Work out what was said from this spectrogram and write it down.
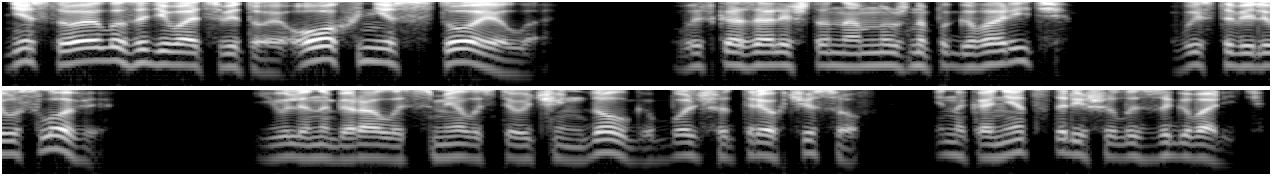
Не стоило задевать святое. Ох, не стоило. Вы сказали, что нам нужно поговорить. Выставили условия. Юля набиралась смелости очень долго, больше трех часов, и, наконец-то, решилась заговорить.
